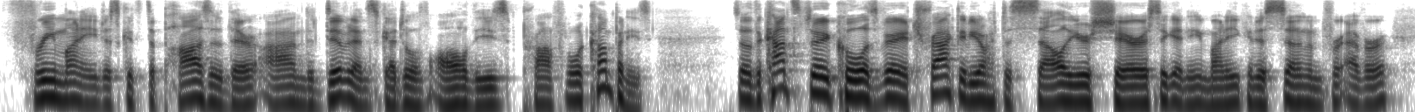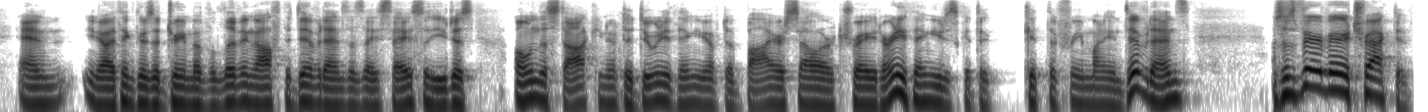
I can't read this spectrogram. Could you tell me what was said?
free money just gets deposited there on the dividend schedule of all these profitable companies. So the concept's very cool. It's very attractive. You don't have to sell your shares to get any money. You can just sit on them forever. And you know, I think there's a dream of living off the dividends, as they say. So you just own the stock. You don't have to do anything. You don't have to buy or sell or trade or anything. You just get to get the free money and dividends. So it's very, very attractive.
